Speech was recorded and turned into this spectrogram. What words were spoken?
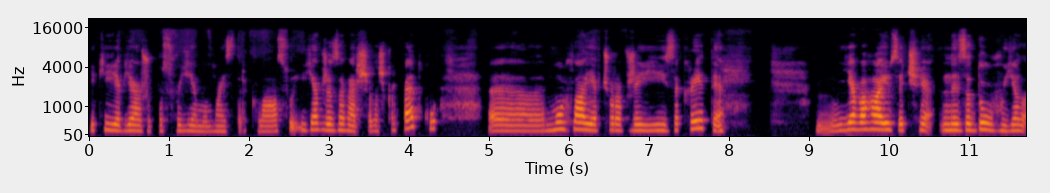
Які я в'яжу по своєму майстер-класу. І я вже завершила шкарпетку. Е, могла я вчора вже її закрити. Я вагаюся, чи не задовго я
